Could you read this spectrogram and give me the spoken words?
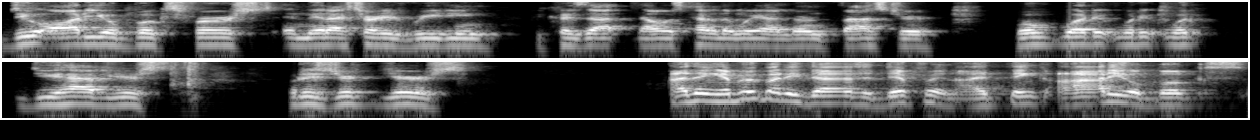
do audiobooks first, and then I started reading because that that was kind of the way I learned faster. What what what what do you have yours? What is your yours? I think everybody does it different. I think audiobooks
